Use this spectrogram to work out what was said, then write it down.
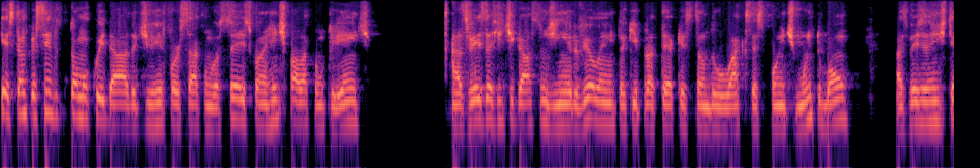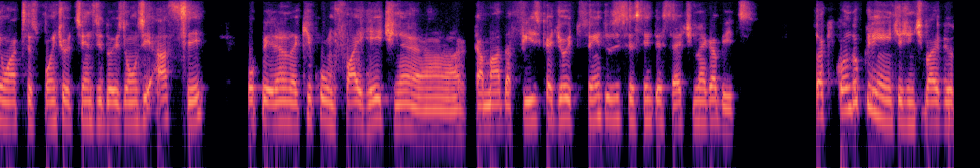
Questão que eu sempre tomo cuidado de reforçar com vocês, quando a gente fala com o cliente, às vezes a gente gasta um dinheiro violento aqui para ter a questão do access point muito bom, às vezes a gente tem um Access Point 802.11ac operando aqui com PHY rate, né, a camada física de 867 megabits. Só que quando o cliente, a gente vai ver o,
